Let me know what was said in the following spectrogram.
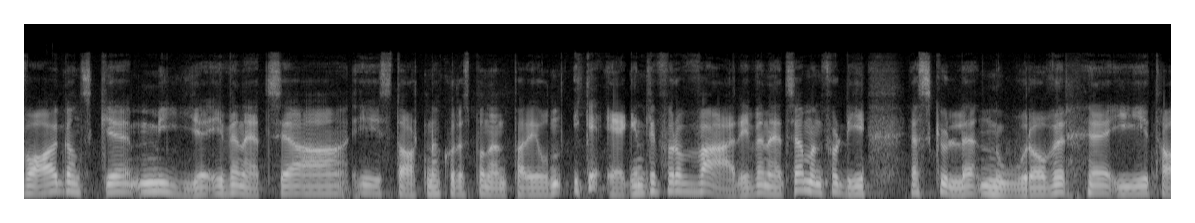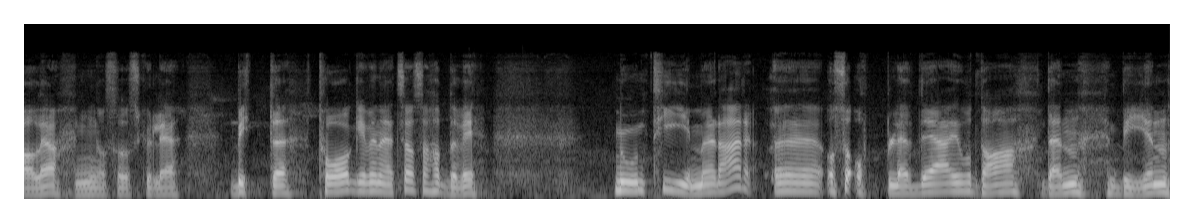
var ganske mye i Venezia i starten av korrespondentperioden. Ikke egentlig for å være i Venezia, men fordi jeg skulle nordover eh, i Italia. Og så skulle jeg bytte tog i Venezia, så hadde vi noen timer der. Eh, og så opplevde jeg jo da den byen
